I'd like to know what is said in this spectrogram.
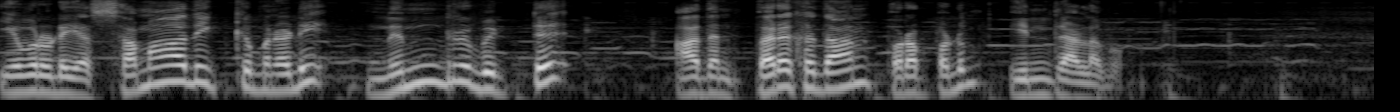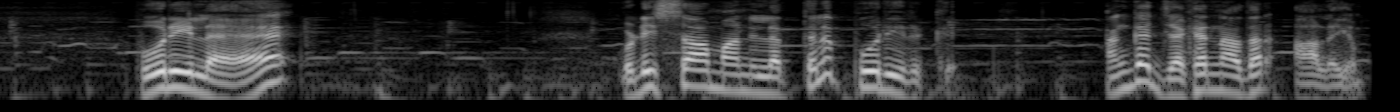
இவருடைய சமாதிக்கு முன்னாடி நின்றுவிட்டு அதன் பிறகுதான் புறப்படும் இன்றளவும். பூரியில் ஒடிசா மாநிலத்தில் பூரி இருக்குது அங்கே ஜெகநாதர் ஆலயம்.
